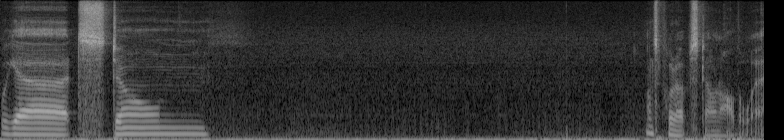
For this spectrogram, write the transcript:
We got stone... Let's put up stone all the way.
